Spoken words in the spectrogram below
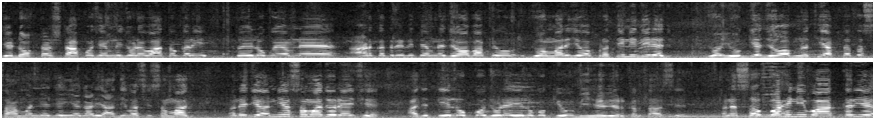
જે ડૉક્ટર સ્ટાફો છે, એમની જોડે વાતો કરી, તો એ લોકોએ અમને આડકતરી રીતે અમને જવાબ આપ્યો. જો અમારી જેવા પ્રતિનિધિને જ જો યોગ્ય જવાબ નથી આપતા, તો સામાન્ય જે અહીંયા ગાડી આદિવાસી સમાજ અને જે અન્ય સમાજો રહે છે, આજે તે લોકો જોડે એ લોકો કેવું બિહેવિયર કરતા હશે? અને સબવાહિની વાત કરીએ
